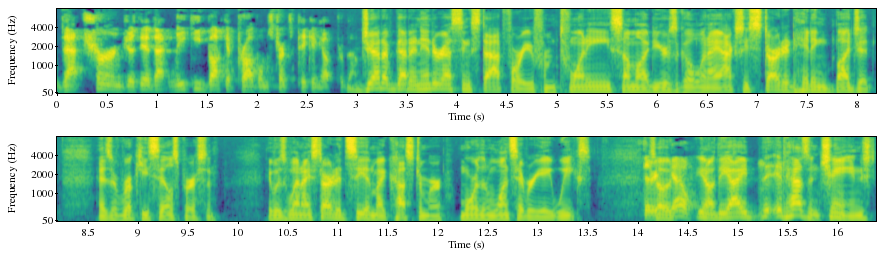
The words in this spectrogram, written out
that churn, just that leaky bucket problem starts picking up for them. Jed, I've got an interesting stat for you from 20 some odd years ago when I actually started hitting budget as a rookie salesperson. It was when I started seeing my customer more than once every eight weeks. There so, you go. You know, the it hasn't changed.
